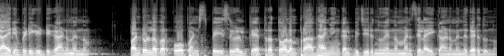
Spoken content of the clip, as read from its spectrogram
കാര്യം പിടികിട്ടി കാണുമെന്നും പണ്ടുള്ളവർ ഓപ്പൺ സ്പേസുകൾക്ക് എത്രത്തോളം പ്രാധാന്യം കൽപ്പിച്ചിരുന്നു എന്നും മനസ്സിലായി കാണുമെന്ന് കരുതുന്നു.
